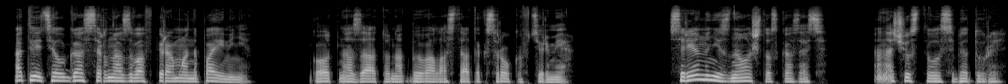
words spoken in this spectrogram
— ответил Гассер, назвав пиромана по имени. Год назад он отбывал остаток срока в тюрьме. Сирена не знала, что сказать. Она чувствовала себя дурой.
